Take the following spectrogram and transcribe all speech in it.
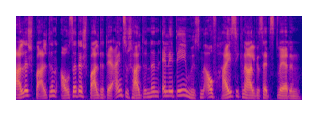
Alle Spalten außer der Spalte der einzuschaltenden LED müssen auf High-Signal gesetzt werden.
